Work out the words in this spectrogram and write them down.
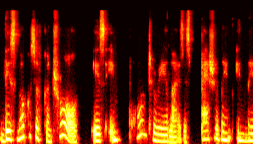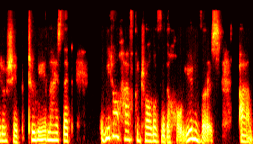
this locus of control is important to realize, especially in, leadership, to realize that we don't have control over the whole universe. Um,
